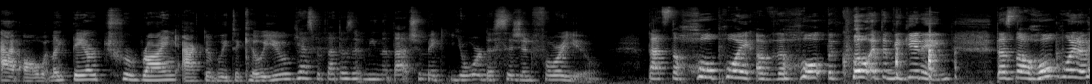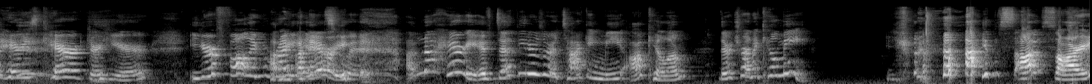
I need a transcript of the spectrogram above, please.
at all. Like they are trying actively to kill you. Yes, but that doesn't mean that that should make your decision for you. That's the whole point of the whole the quote at the beginning. That's the whole point of Harry's character here. You're falling right into Harry. it. I'm not Harry. If Death Eaters are attacking me, I'll kill them. They're trying to kill me. I'm, s- I'm sorry.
